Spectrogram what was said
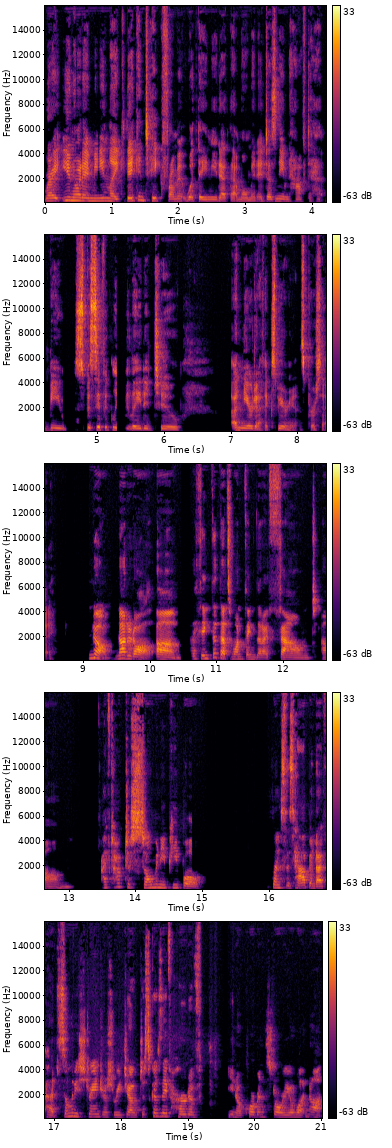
Right? You know what I mean? Like they can take from it what they need at that moment. It doesn't even have to ha- be specifically related to a near death experience per se. No, not at all. Um, I think that that's one thing that I've found um, I've talked to so many people since this happened. I've had so many strangers reach out just because they've heard of, you know, Corbin's story or whatnot.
